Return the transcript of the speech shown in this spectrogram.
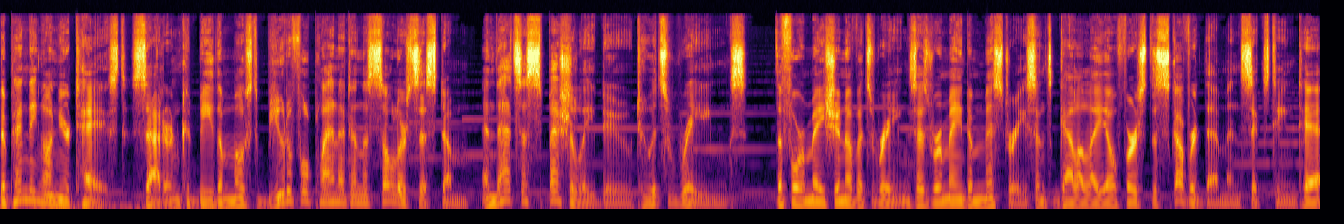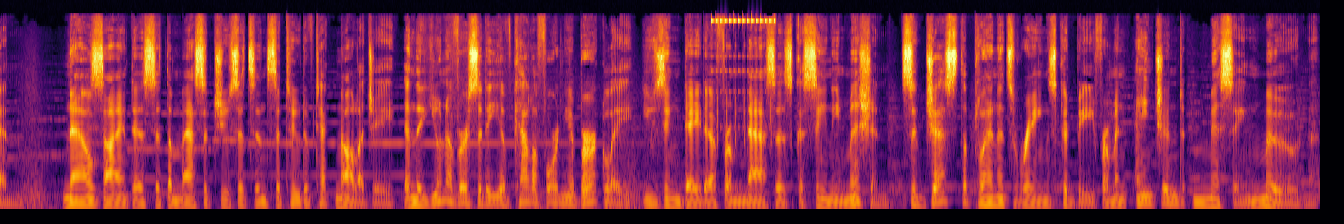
Depending on your taste, Saturn could be the most beautiful planet in the solar system, and that's especially due to its rings. The formation of its rings has remained a mystery since Galileo first discovered them in 1610. Now, scientists at the Massachusetts Institute of Technology and the University of California, Berkeley, using data from NASA's Cassini mission, suggest the planet's rings could be from an ancient missing moon.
